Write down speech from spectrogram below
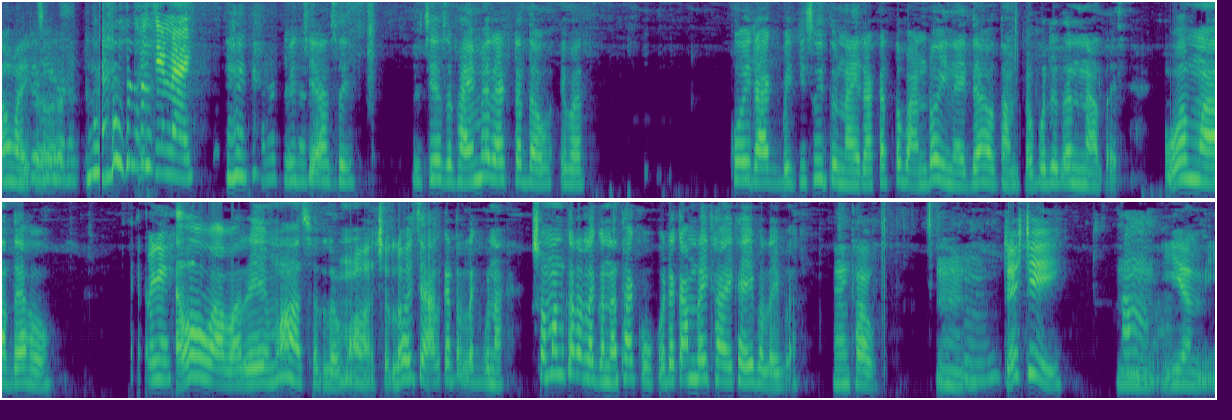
ও মাই গড বুঝি আছে। রুচি আছে ভাইমার একটা দাও এবার কই রাখবে? কিছুই তো নাই রাখার তো বান্ডই নাই দেখো তামটা পরে যেন না দেয়। ও মা দেখো ও বাবা রে মাশাল্লাহ মাশাল্লাহ হয়েছে আর কাটা লাগবে না সমান করা লাগবে না থাকুক ওটা কামড়াই খাই খাই ফেলাইবা। হ্যাঁ খাও। হুম টেস্টি ইয়ামি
